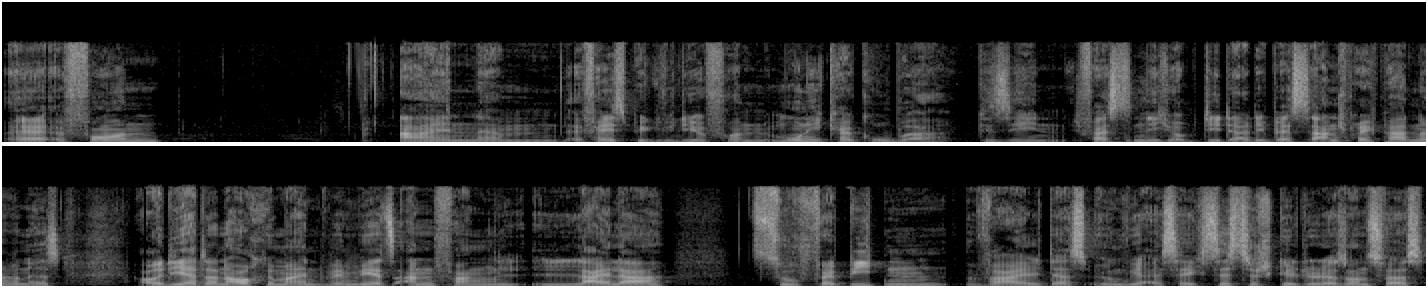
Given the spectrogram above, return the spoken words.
äh, vorhin ein ähm, Facebook-Video von Monika Gruber gesehen. Ich weiß nicht, ob die da die beste Ansprechpartnerin ist, aber die hat dann auch gemeint, wenn wir jetzt anfangen, Laila zu verbieten, weil das irgendwie als sexistisch gilt oder sonst was,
